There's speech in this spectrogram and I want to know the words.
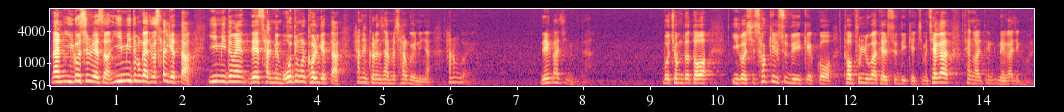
난 이것을 위해서 이 믿음을 가지고 살겠다. 이 믿음에 내 삶의 모든 걸 걸겠다 하는 그런 삶을 살고 있느냐 하는 거예요. 네 가지입니다. 뭐 좀 더더 이것이 섞일 수도 있겠고 더 분류가 될 수도 있겠지만 제가 생각할 때네 가지인 것 같아요.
